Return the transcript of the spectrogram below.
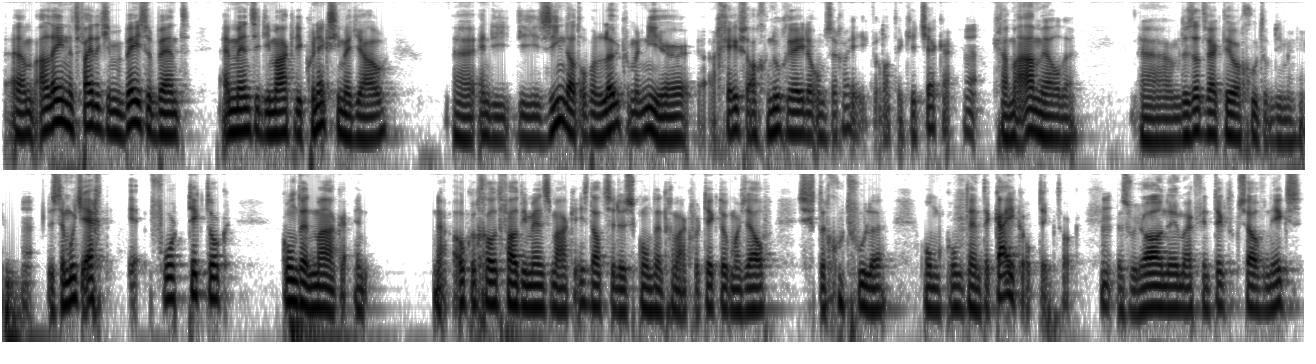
ehm, alleen het feit dat je mee bezig bent... en mensen die maken die connectie met jou... eh, en die, die zien dat op een leuke manier... geeft ze al genoeg reden om te zeggen... Hey, ik wil dat een keer checken. Ja. Ik ga me aanmelden. Ehm, dus dat werkt heel erg goed op die manier. Ja. Dus dan moet je echt eh, voor TikTok content maken. En nou, ook een grote fout die mensen maken... is dat ze dus content maken voor TikTok... maar zelf zich te goed voelen om content te kijken op TikTok. Hm. Dus van, ja, nee, maar ik vind TikTok zelf niks...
